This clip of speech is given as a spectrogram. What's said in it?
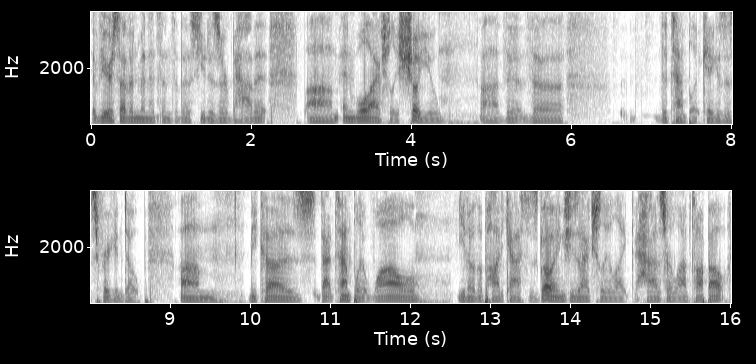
If you're seven minutes into this you deserve to have it. Um, and we'll actually show you uh, the the the template okay because it's freaking dope. Um, because that template while you know the podcast is going she's actually like has her laptop out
